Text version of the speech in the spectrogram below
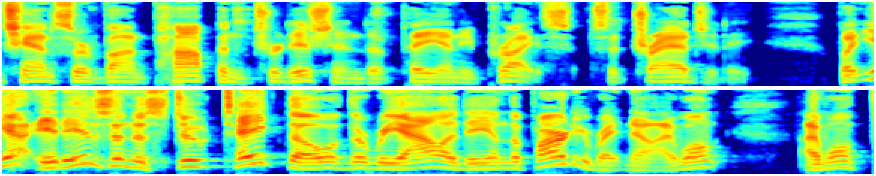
Chancellor von Papen tradition to pay any price. It's a tragedy. But yeah, it is an astute take though of the reality in the party right now. I won't I won't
